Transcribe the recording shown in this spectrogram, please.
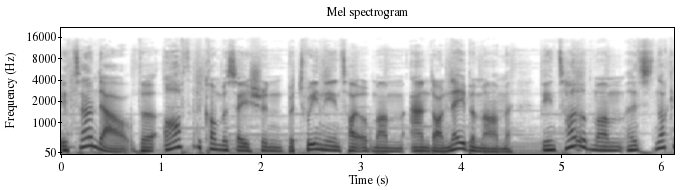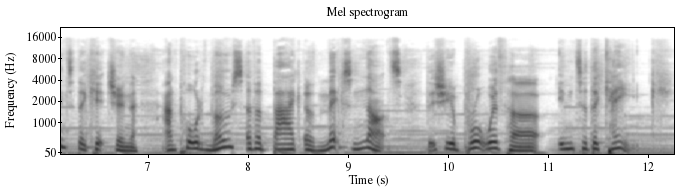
It turned out that after the conversation between the entitled mum and our neighbour mum, the entitled mum had snuck into the kitchen and poured most of a bag of mixed nuts that she had brought with her into the cake.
